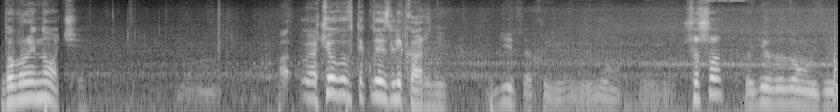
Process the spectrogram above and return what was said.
Доброї ночі. А, а чого ви втекли з лікарні? Діться хотів додому. Що що? Хотів додому йти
